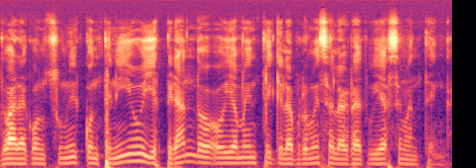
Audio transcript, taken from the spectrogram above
para consumir contenido y esperando obviamente que la promesa de la gratuidad se mantenga.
